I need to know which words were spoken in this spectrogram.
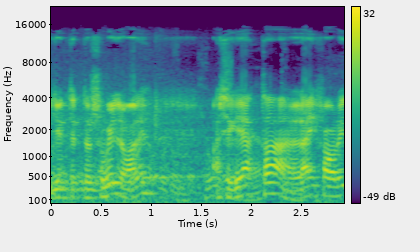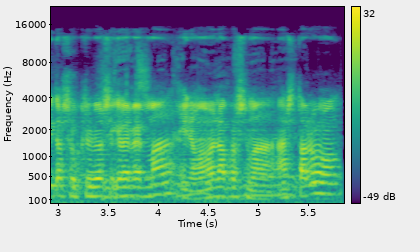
y yo intento subirlo, ¿vale? Así que ya está, like, favorito, suscribiros si queréis ver más y nos vemos en la próxima. Hasta luego.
